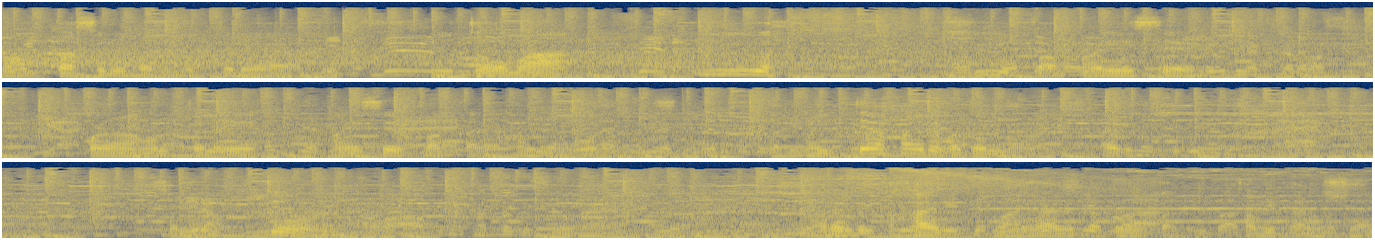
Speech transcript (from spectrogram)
ワンパスルーパーで持ってる伊藤まうわ。キーパーファインセーブ。これは本当にファインセーブばっかで入らないことですね、まあ、1点入ればどんどん入ると思うんですね。その1点をねなるべく早く決められるかどうかで多分この試合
